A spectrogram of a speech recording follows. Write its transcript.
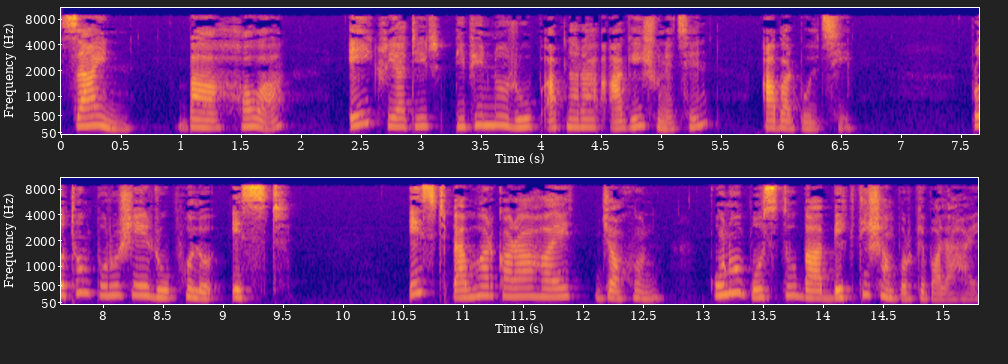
সাইন বা হওয়া এই ক্রিয়াটির বিভিন্ন রূপ আপনারা আগেই শুনেছেন আবার বলছি। প্রথম পুরুষের রূপ হল ইস্ট। ইস্ট ব্যবহার করা হয় যখন কোনো বস্তু বা ব্যক্তি সম্পর্কে বলা হয়।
